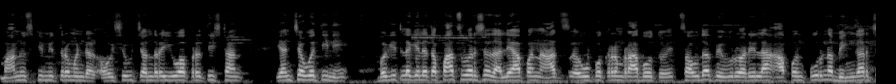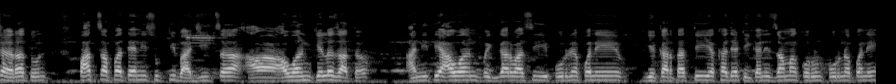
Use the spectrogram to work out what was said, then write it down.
माणुसकी मित्र मंडळ औ शिवचंद्र युवा प्रतिष्ठान यांच्या वतीने बघितलं गेलं तर पाच वर्ष झाले आपण आज उपक्रम राबवतोय. चौदा फेब्रुवारीला आपण पूर्ण भिंगार शहरातून पाच चपाती आणि सुकी भाजीचं आ- आवाहन केलं जातं. आणि ते आव्हान भिंगारवासी पूर्णपणे हे करतात. ते एखाद्या ठिकाणी जमा करून पूर्णपणे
